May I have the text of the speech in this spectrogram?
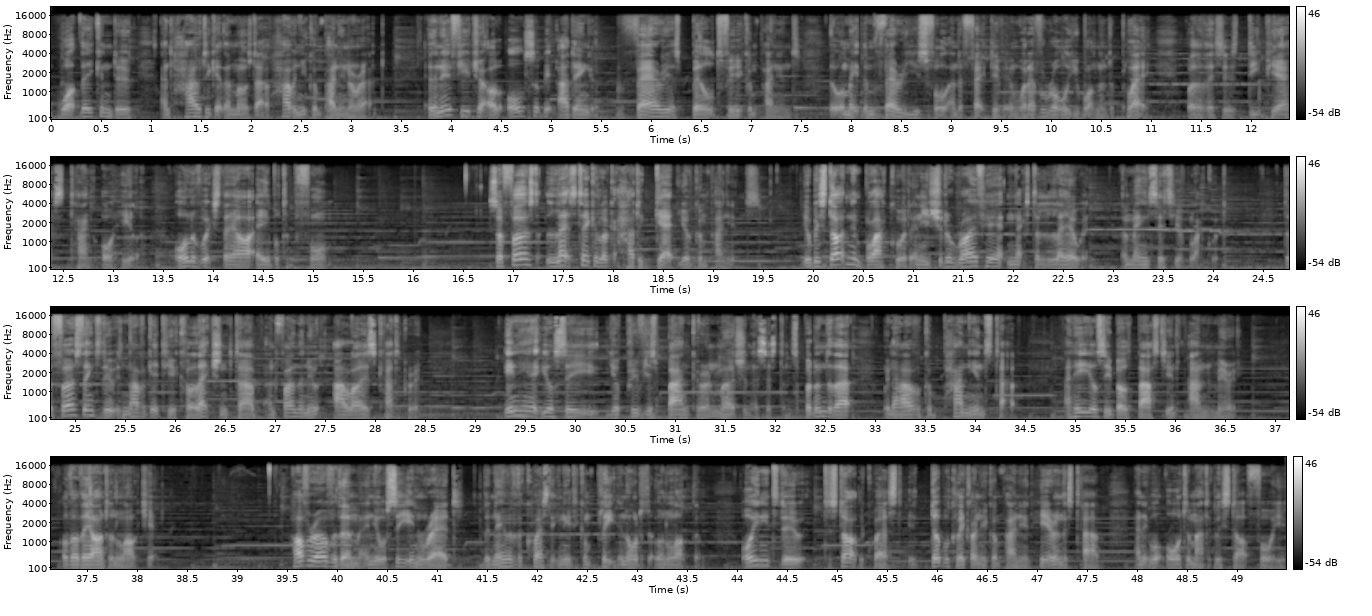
what they can do, and how to get the most out of having your companion around. In the near future I'll also be adding various builds for your companions that will make them very useful and effective in whatever role you want them to play, whether this is DPS, tank or healer, all of which they are able to perform. So first, let's take a look at how to get your companions. You'll be starting in Blackwood and you should arrive here next to Leyawiin, the main city of Blackwood. The first thing to do is navigate to your collections tab and find the new allies category. In here you'll see your previous banker and merchant assistants, but under that we now have a companions tab, and here you'll see both Bastion and Mirri, although they aren't unlocked yet. Hover over them and you'll see in red the name of the quest that you need to complete in order to unlock them. All you need to do to start the quest is double click on your companion here in this tab and it will automatically start for you.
